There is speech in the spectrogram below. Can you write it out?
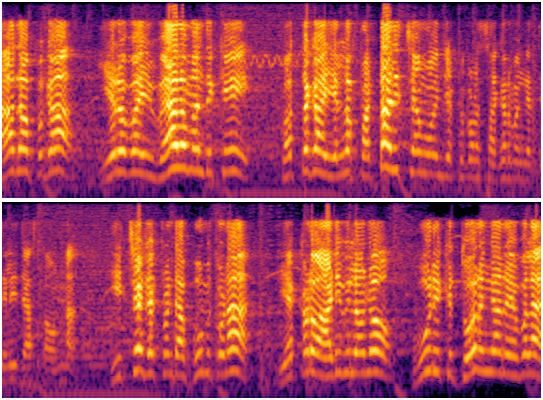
దాదాపుగా ఇరవై వేల మందికి కొత్తగా ఇళ్ళ పట్టాలు ఇచ్చాము అని చెప్పి కూడా సగర్వంగా తెలియజేస్తా ఉన్నా. ఇచ్చేటటువంటి ఆ భూమి కూడా ఎక్కడో అడవిలోనో ఊరికి దూరంగానో ఇవ్వలే.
